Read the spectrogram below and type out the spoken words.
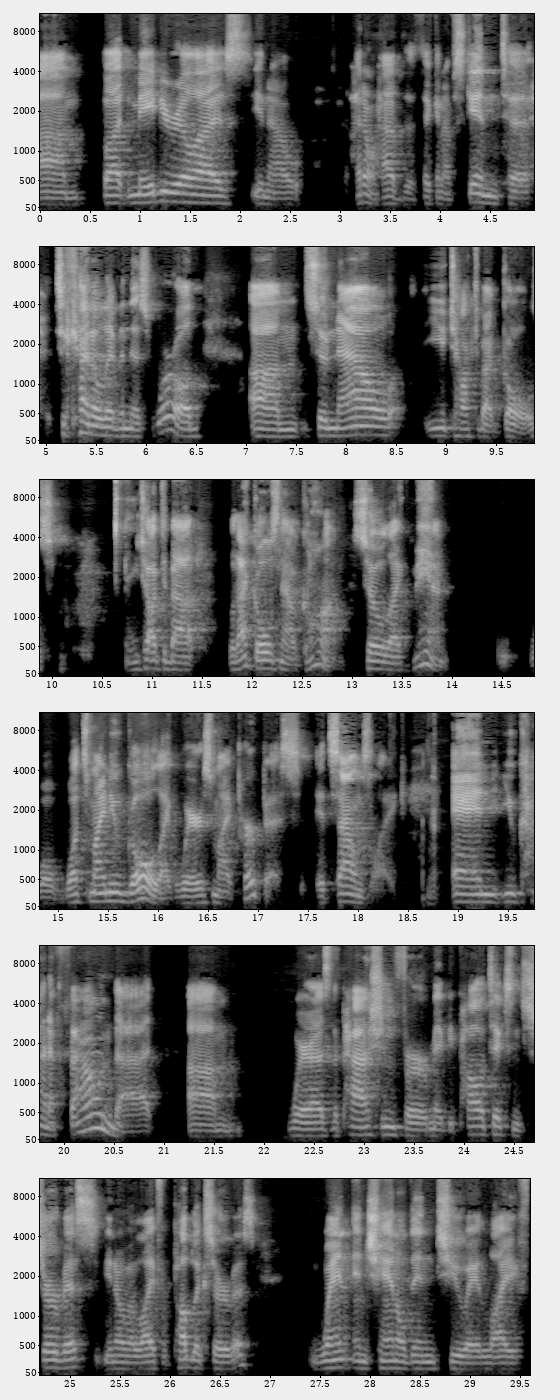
Um, but maybe realize, you know, I don't have the thick enough skin to to kind of live in this world. Um, so now you talked about goals, and you talked about well, that goal's now gone. So like, man, well, what's my new goal? Like, where's my purpose? It sounds like and you kind of found that um, whereas the passion for maybe politics and service you know a life of public service went and channeled into a life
